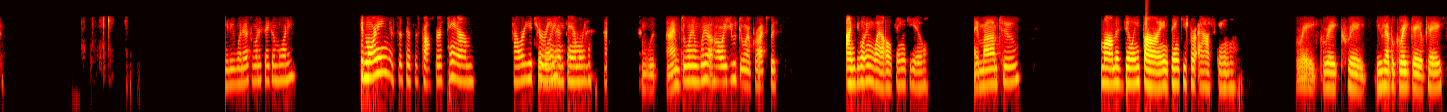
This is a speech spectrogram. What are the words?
Anyone else want to say good morning? Good morning. It's, this is Prosperous Pam. How are you, Good. Tarina and family? I'm doing well. How are you doing, Prosperous? I'm doing well, thank you. And mom too? Mom is doing fine. Thank you for asking. Great, great, great. You have a great day, okay?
